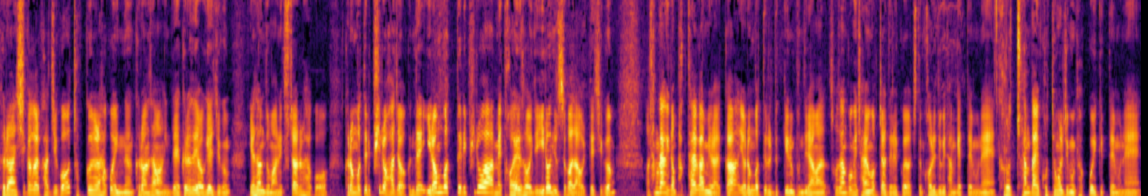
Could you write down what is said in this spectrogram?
그러한 시각을 가지고 접근을 하고 있는 그런 상황인데 그래서 여기에 지금 예산도 많이 투자를 하고 그런 것들이 필요하죠. 근데 이런 것들이 필요함에 더해서 이제 이런 뉴스가 나올 때 지금 상당히 좀 박탈감이랄까 이런 것들을 느끼는 분들이 아마 소상공인 자영업자들일 거예요. 어쨌든 거리두기 단계 때문에 그렇죠. 상당히 고통을 지금 겪고 있기 때문에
